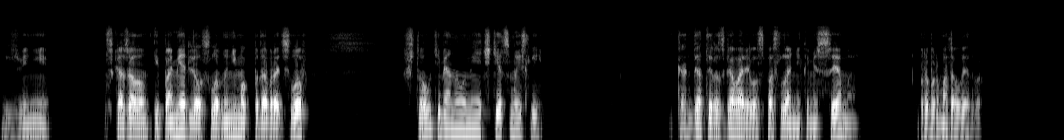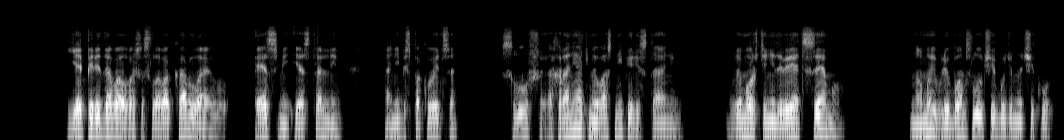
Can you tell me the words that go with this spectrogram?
Извини, — сказал он и помедлил, словно не мог подобрать слов. Что у тебя на уме, чтец мыслей? Когда ты разговаривал с посланниками Сэма, — пробормотал Эдвард, — я передавал ваши слова Карлайлу, Эсми и остальным. Они беспокоятся. Слушай, охранять мы вас не перестанем. Вы можете не доверять Сэму, но мы в любом случае будем на чеку.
